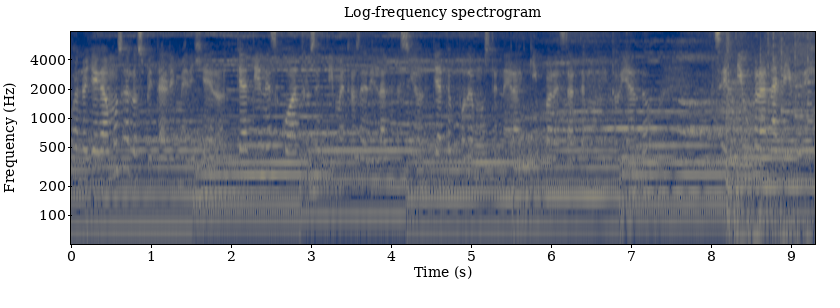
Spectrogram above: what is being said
Cuando llegamos al hospital y me dijeron, ya tienes 4 centímetros de dilatación, ya te podemos tener aquí para estarte monitoreando, sentí un gran alivio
